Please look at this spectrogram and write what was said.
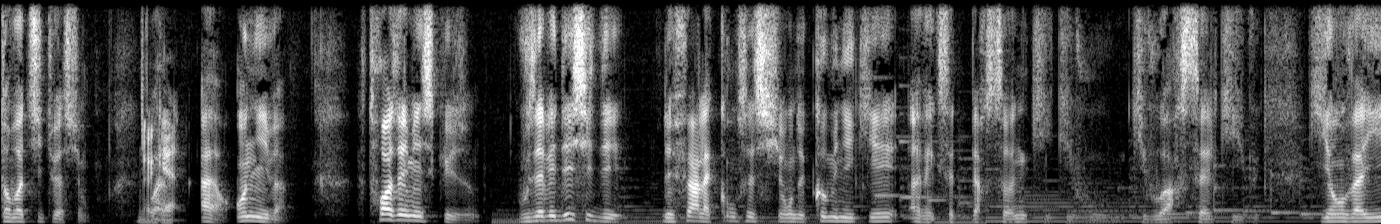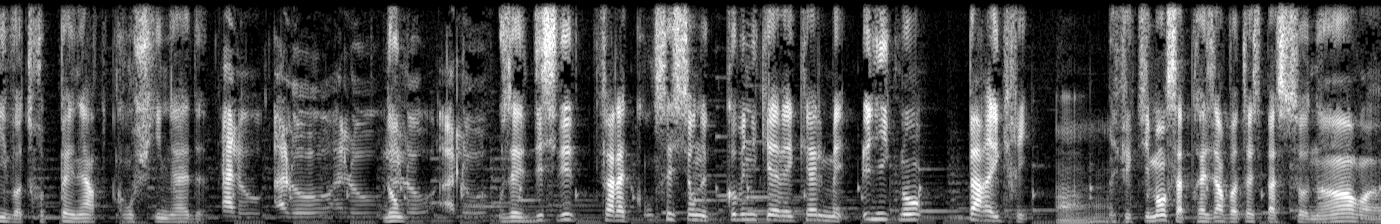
dans votre situation. Ok. Voilà. Alors, on y va. Troisième excuse. Vous avez décidé de faire la concession de communiquer avec cette personne qui, qui vous, qui vous harcèle, qui, qui envahit votre peinarde confinade. Allô, allô, allô, Donc- allô, allô. Vous avez décidé de faire la concession de communiquer avec elle, mais uniquement par écrit. Ah. Effectivement, ça préserve votre espace sonore. euh,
